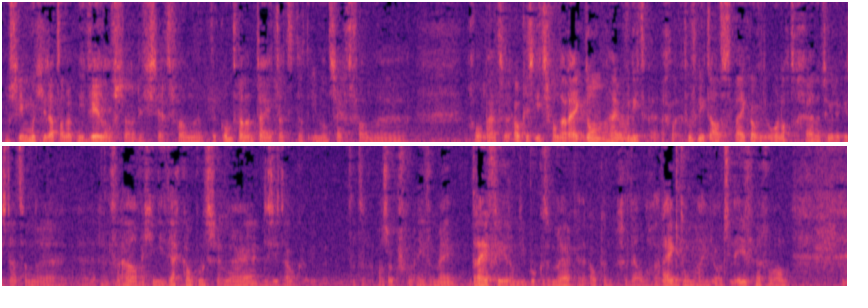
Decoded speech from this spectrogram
misschien moet je dat dan ook niet willen of zo. Dat je zegt van, er komt wel een tijd dat, dat iemand zegt van... Uh, Ook eens iets van de rijkdom. Hè? Niet, het hoeft niet altijd gelijk over die oorlog te gaan. Natuurlijk is dat een, een verhaal wat je niet weg kan poetsen. Maar er zit ook dat was ook voor een van mijn drijfveren om die boeken te maken. Ook een geweldige rijkdom aan Joods leven gewoon. Mm.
